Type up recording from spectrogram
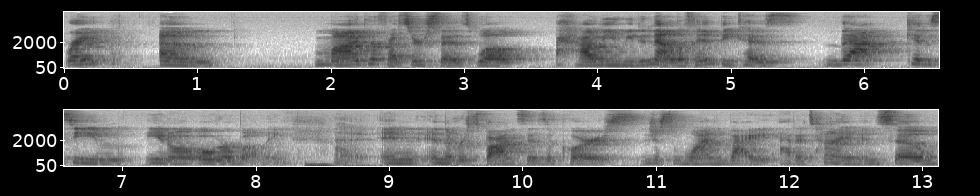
right? Um, my professor says, well, how do you eat an elephant? Because that can seem, you know, overwhelming. Uh, and and the response is, of course, just one bite at a time. And so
